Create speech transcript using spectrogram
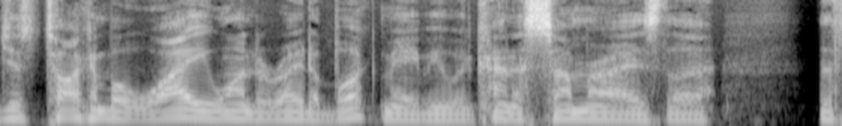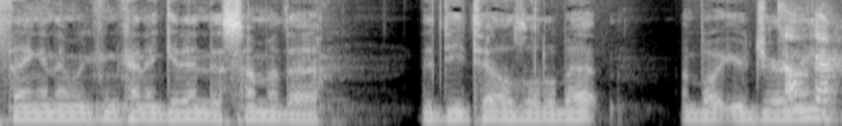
just talking about why you wanted to write a book maybe would kind of summarize the, the thing. And then we can kind of get into some of the, the details a little bit about your journey. Okay.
